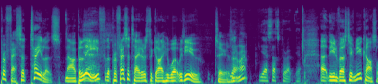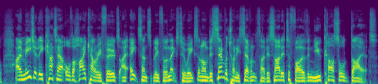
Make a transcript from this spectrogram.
Professor Taylor's. Now, I believe that Professor Taylor is the guy who worked with you too, is that right? Yes, that's correct. Yeah. at the University of Newcastle. I immediately cut out all the high calorie foods. I ate sensibly for the next two weeks, and on December 27th, I decided to follow the Newcastle diet.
